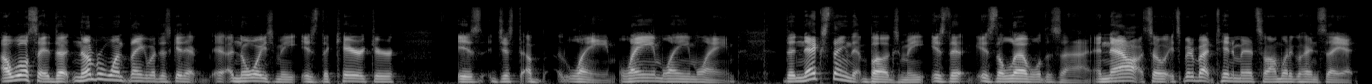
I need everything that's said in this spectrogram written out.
I will say the number one thing about this game that annoys me is the character is just a lame, lame, lame, lame. The next thing that bugs me is the is the level design. And now, so it's been about ten minutes, so I'm going to go ahead and say it.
